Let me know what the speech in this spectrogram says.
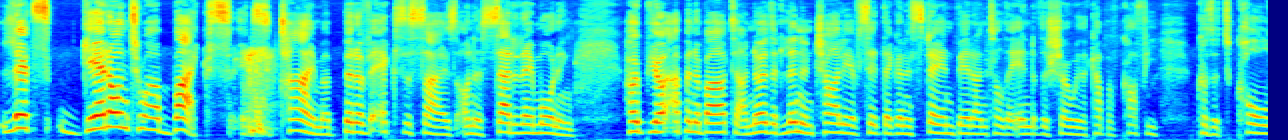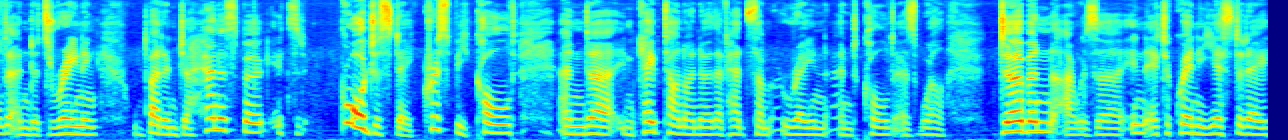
let's get onto our bikes. It's time, a bit of exercise on a Saturday morning. Hope you're up and about. I know that Lynn and Charlie have said they're going to stay in bed until the end of the show with a cup of coffee because it's cold and it's raining. But in Johannesburg, it's a gorgeous day, crispy, cold. And uh, in Cape Town, I know they've had some rain and cold as well. Durban, I was uh, in eThekwini yesterday.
